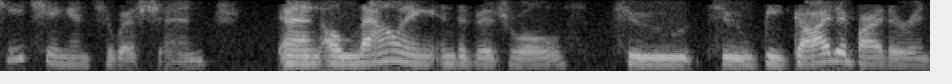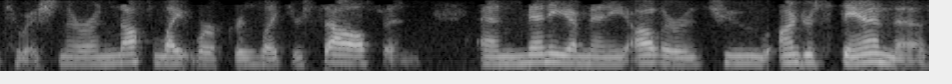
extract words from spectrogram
teaching intuition and allowing individuals to to be guided by their intuition there are enough light workers like yourself and and many and many others who understand this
